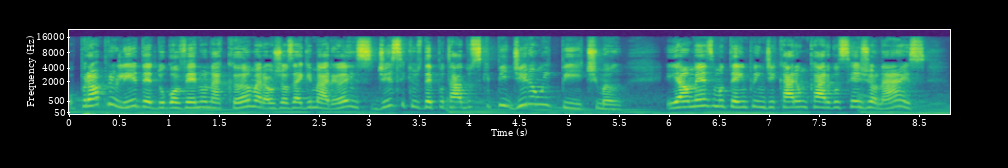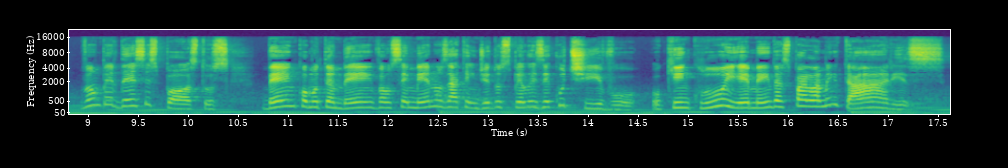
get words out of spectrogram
O próprio líder do governo na Câmara, o José Guimarães, disse que os deputados que pediram impeachment e ao mesmo tempo indicaram cargos regionais vão perder esses postos, bem como também vão ser menos atendidos pelo executivo, o que inclui emendas parlamentares.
